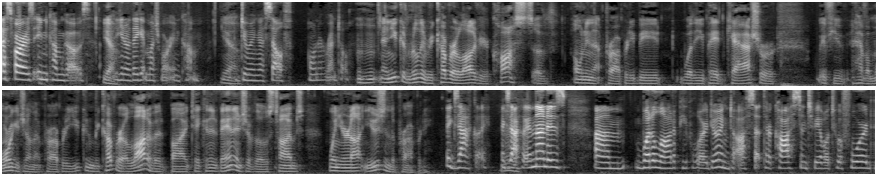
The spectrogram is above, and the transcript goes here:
as far as income goes. Yeah. you know they get much more income Yeah. doing a self owner rental. hmm And you can really recover a lot of your costs of owning that property, be it whether you paid cash or if you have a mortgage on that property, you can recover a lot of it by taking advantage of those times when you're not using the property. Exactly, exactly, and that is um, what a lot of people are doing to offset their costs and to be able to afford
